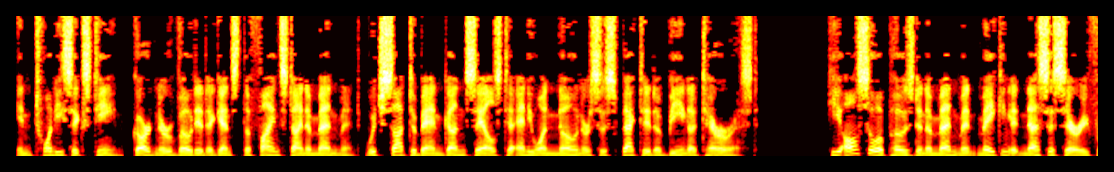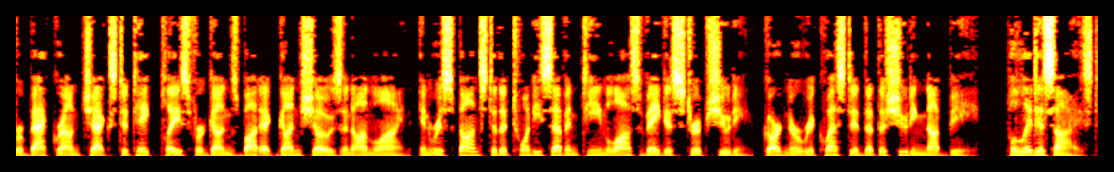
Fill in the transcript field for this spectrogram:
In 2016, Gardner voted against the Feinstein Amendment, which sought to ban gun sales to anyone known or suspected of being a terrorist. He also opposed an amendment making it necessary for background checks to take place for guns bought at gun shows and online. In response to the 2017 Las Vegas Strip shooting, Gardner requested that the shooting not be politicized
